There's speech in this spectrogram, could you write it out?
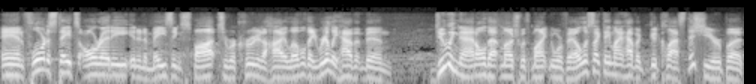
And Florida State's already in an amazing spot to recruit at a high level. They really haven't been doing that all that much with Mike Norvell. Looks like they might have a good class this year, but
